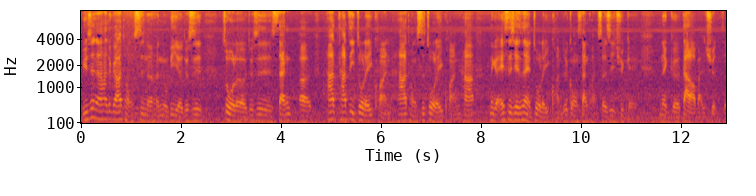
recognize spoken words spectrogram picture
于是呢，他就跟他同事呢，很努力的，就是做了，就是三呃，他他自己做了一款，他同事做了一款，他。那个 S 先生也做了一款，就共三款设计去给那个大老板选择，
